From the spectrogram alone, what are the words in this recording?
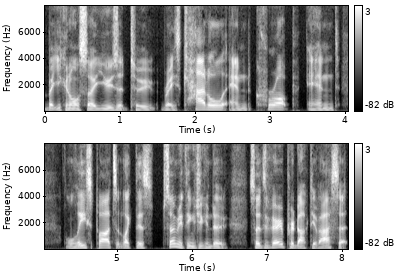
but you can also use it to raise cattle and crop and lease parts. Like there's so many things you can do. So it's a very productive asset.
